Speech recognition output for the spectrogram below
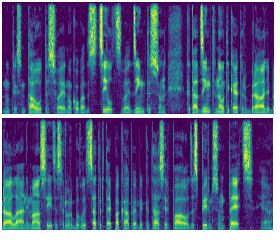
nu, teiksim, tautas vai no kaut kādas cilts vai dzimtas, un ka tā dzimta nav tikai tur brāļi, brālēni, māsītes, var varbūt līdz ceturtajai pakāpei, bet tās ir paudzes pirms un pēc. Ja?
